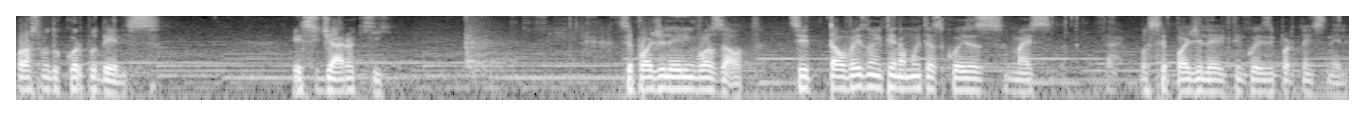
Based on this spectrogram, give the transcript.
próximo do corpo deles. Esse diário aqui. Você pode ler em voz alta. Você talvez não entenda muitas coisas, mas você pode ler que tem coisas importantes nele.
